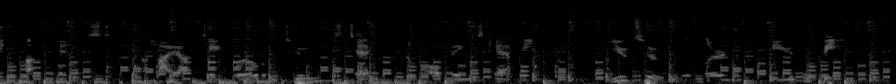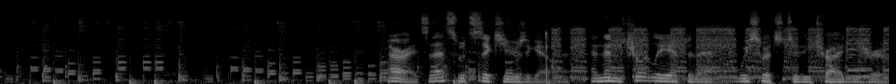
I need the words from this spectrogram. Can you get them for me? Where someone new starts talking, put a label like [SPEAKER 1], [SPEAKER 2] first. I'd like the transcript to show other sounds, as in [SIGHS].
[SPEAKER 1] Caffeination Podcast, a high octane world of tunes, tech, and all things caffeine. You too will learn to feel the beat.
[SPEAKER 2] All right, so that's what six years ago, and then shortly after that, we switched to the tried and true.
